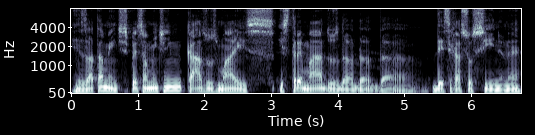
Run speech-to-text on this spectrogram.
Exatamente, especialmente em casos mais extremados da, da, da desse raciocínio, né?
